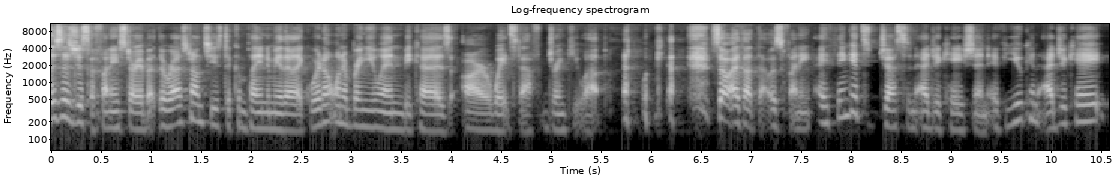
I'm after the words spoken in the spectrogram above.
This is just a funny story, but the restaurants used to complain to me. They're like, "We don't want to bring you in because our wait staff drink you up." so I thought that was funny. I think it's just an education. If you can educate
